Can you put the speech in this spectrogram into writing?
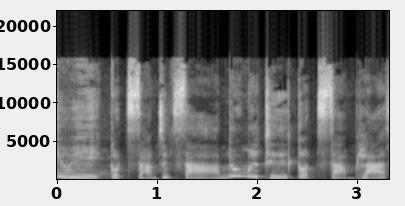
ทีวีกด 33 ดูมือถือกด3 plus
